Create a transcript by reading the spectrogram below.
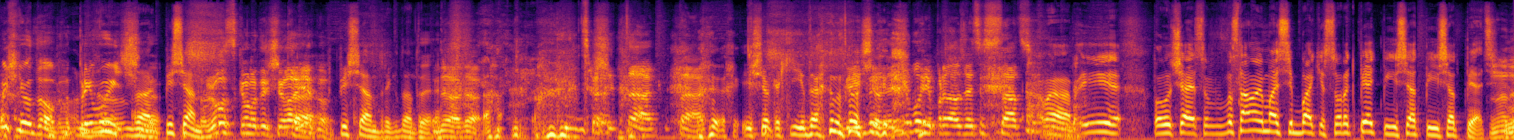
Очень удобно, Да, привычно. писяндрик. Русскому-то человеку. Писяндрик, да. Да. Да, да. Так, так. Еще какие, да. Не будем продолжать ассоциацию. И получается, в основной массе баки 45, 50, 55. Ну да.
